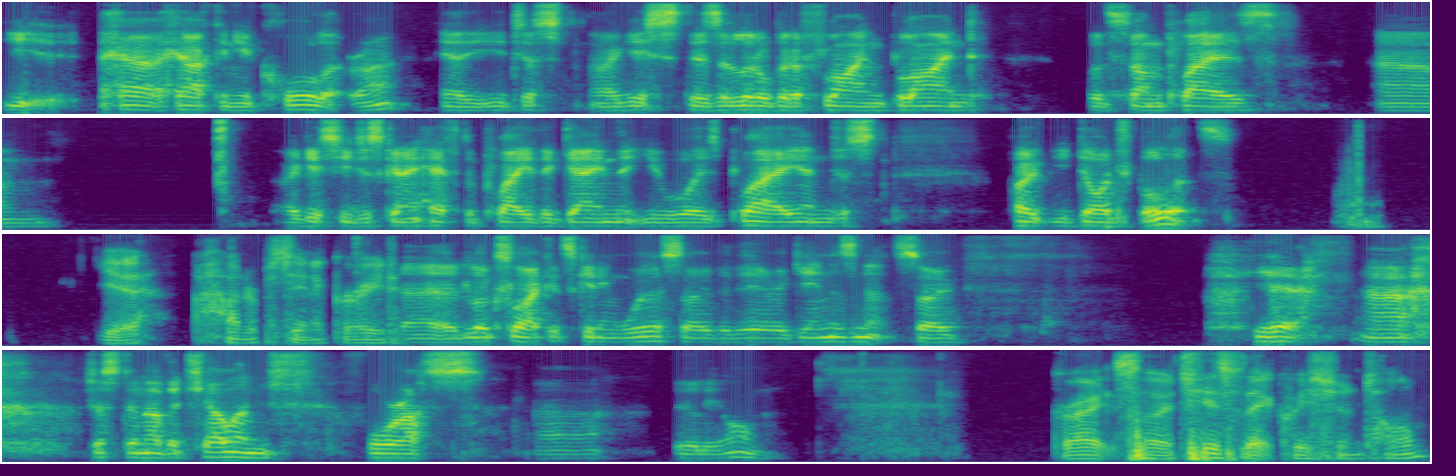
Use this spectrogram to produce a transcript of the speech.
You, how how can you call it, right? Yeah, you just I guess there's a little bit of flying blind with some players. Um, I guess you're just going to have to play the game that you always play and just hope you dodge bullets. Yeah, hundred percent agreed. Uh, it looks like it's getting worse over there again, isn't it? So, yeah, uh, just another challenge for us uh, early on. Great. So cheers for that question, Tom.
